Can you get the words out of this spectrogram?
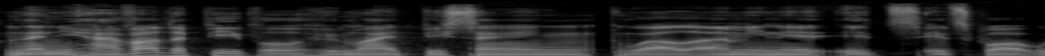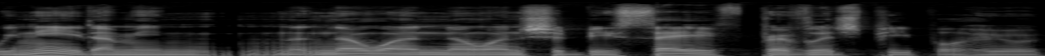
And then you have other people who might be saying, "Well, I mean, it, it's it's what we need. I mean, no one no one should be safe. Privileged people who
